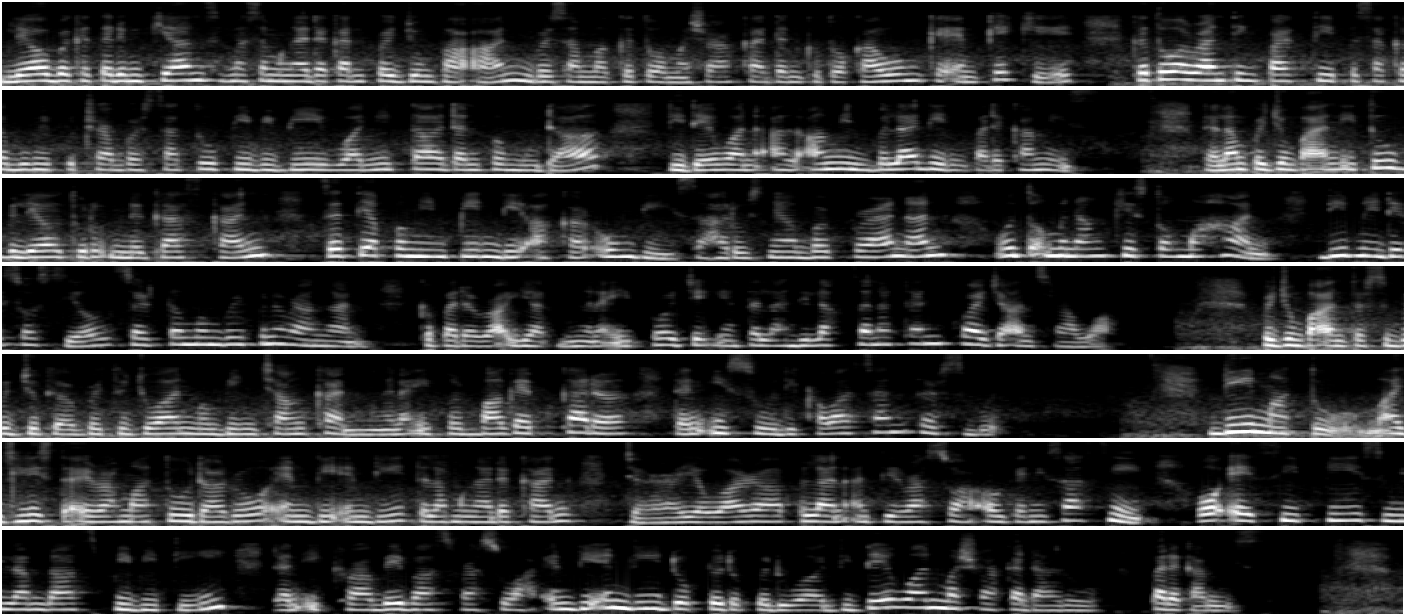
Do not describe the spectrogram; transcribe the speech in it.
Beliau berkata demikian semasa mengadakan perjumpaan bersama Ketua Masyarakat dan Ketua Kaum KMKK, Ketua Ranting Parti Pesaka Bumi Putra Bersatu PBB Wanita dan Pemuda di Dewan Al-Amin Beladin pada Kamis. Dalam perjumpaan itu, beliau turut menegaskan setiap pemimpin di akar umbi seharusnya berperanan untuk menangkis tohmahan di media sosial serta memberi penerangan kepada rakyat mengenai projek yang telah dilaksanakan Kerajaan Sarawak. Perjumpaan tersebut juga bertujuan membincangkan mengenai pelbagai perkara dan isu di kawasan tersebut. Di Matu, Majlis Daerah Matu Daro MDMD telah mengadakan Jarayawara Pelan Anti Rasuah Organisasi OACP 19 PBT dan Ikrar Bebas Rasuah MDMD 2022 di Dewan Masyarakat Daro pada Kamis.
